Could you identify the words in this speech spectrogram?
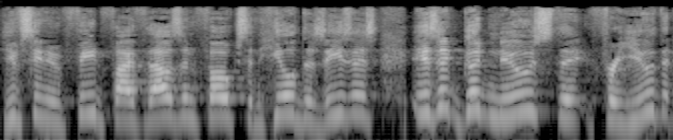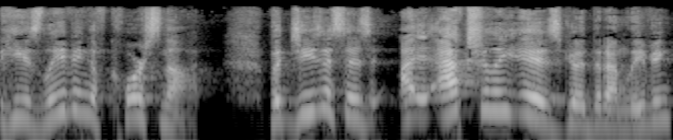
you've seen him feed 5,000 folks and heal diseases. Is it good news that, for you that he is leaving? Of course not. But Jesus says, I actually is good that I'm leaving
